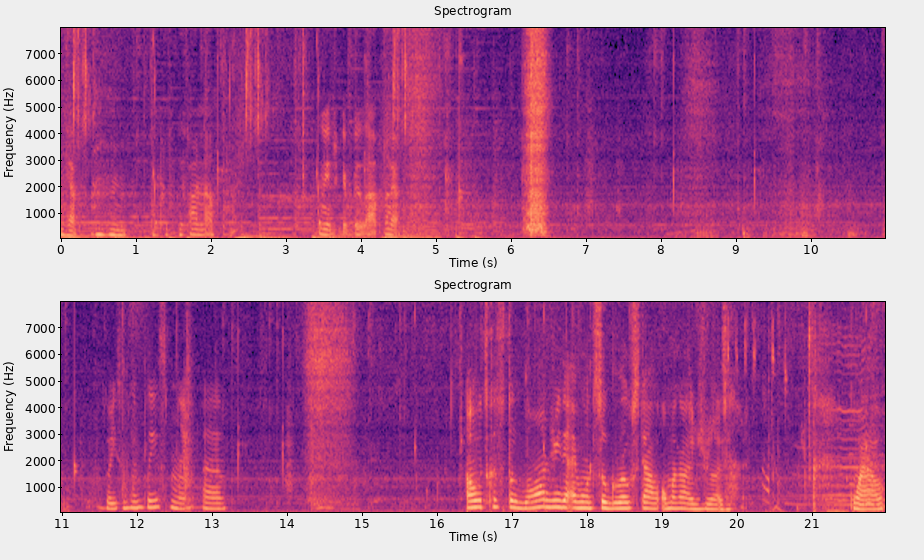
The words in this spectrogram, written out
Okay. Mhm. I'm perfectly fine now. I need to get rid of that. Okay. Wait something, please. I'm like, uh. Oh, it's because of the laundry that everyone's so grossed out. Oh my god, I just realized that. Wow.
